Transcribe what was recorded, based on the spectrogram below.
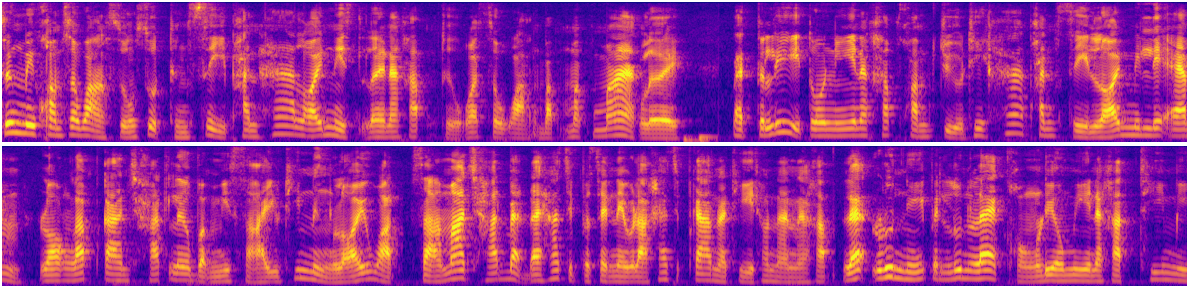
ซึ่งมีความสว่างสูงสุดถึง 4,500 นิตเลยนะครับถือว่าสว่างแบบมาก ๆเลย แบตเตอรี่ตัวนี้นะครับ ความจุอยู่ที่ 5,400 มิลลิแอมรองรับการชาร์จเร็วแบบมีสายอยู่ที่ 100 วัตต์ สามารถชาร์จแบตได้ 50%ในเวลาแค่ 19 นาทีเท่านั้นนะครับ และรุ่นนี้เป็นรุ่นแรกของ Realme นะครับ ที่มี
